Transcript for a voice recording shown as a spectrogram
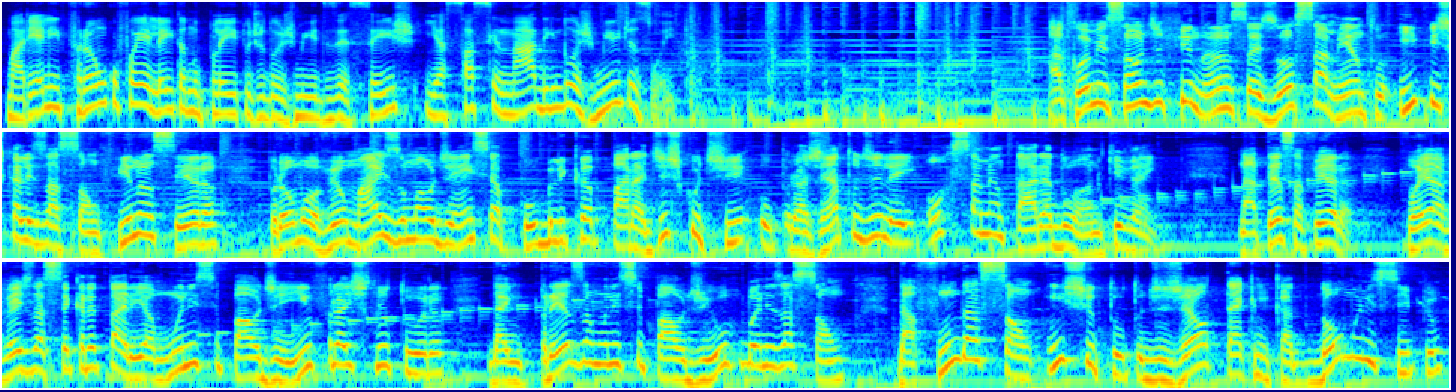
Marielle Franco foi eleita no pleito de 2016 e assassinada em 2018. A Comissão de Finanças, Orçamento e Fiscalização Financeira promoveu mais uma audiência pública para discutir o projeto de lei orçamentária do ano que vem. Na terça-feira, foi a vez da Secretaria Municipal de Infraestrutura, da Empresa Municipal de Urbanização, da Fundação Instituto de Geotécnica do município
